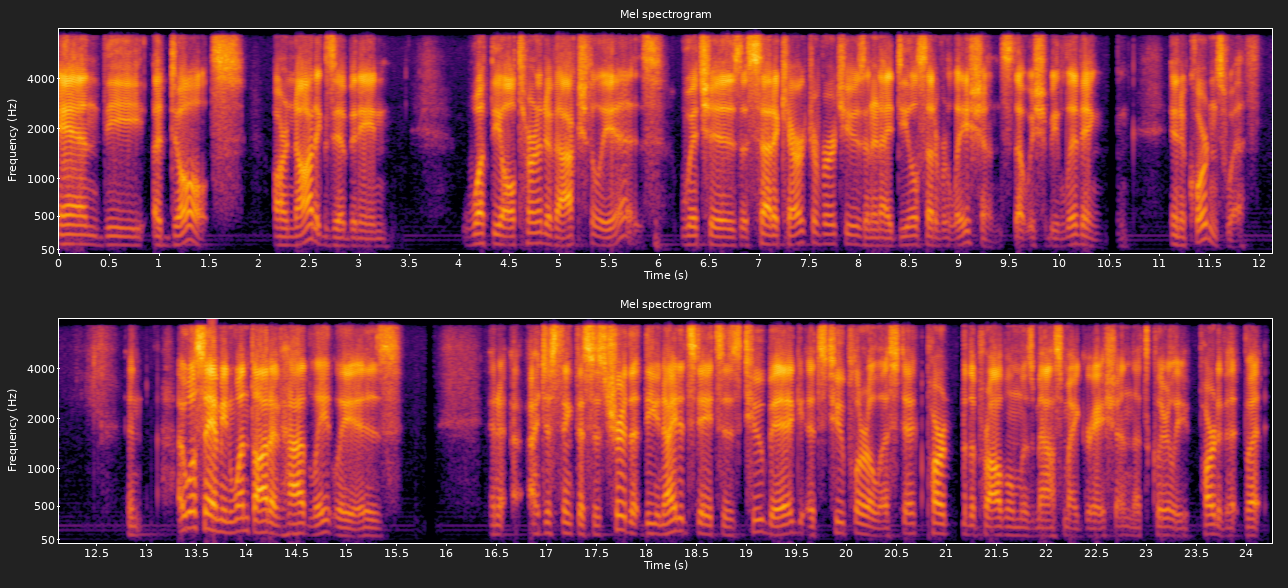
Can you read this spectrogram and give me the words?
and the adults are not exhibiting what the alternative actually is which is a set of character virtues and an ideal set of relations that we should be living in accordance with. And i will say i mean one thought i've had lately is and I just think this is true that the United States is too big, it's too pluralistic. Part of the problem was mass migration, that's clearly part of it, but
